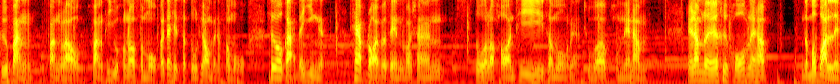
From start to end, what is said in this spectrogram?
คือฝั่งฝั่งเราฝั่งที่อยู่ข้างนอกสโมกก็จะเห็นศัตรูที่ออกมาจากสโมกซึ่งโอกาสได้ยิงเนี่ยแทบร้อยเปอร์เซ็นต์เพราะฉะนั้นตัวละครที่สโมกเนี่ยถือว่าผมแนะนำแนะนำเลยก็คือโคฟเลยครับนัมเบอร์วันเลย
